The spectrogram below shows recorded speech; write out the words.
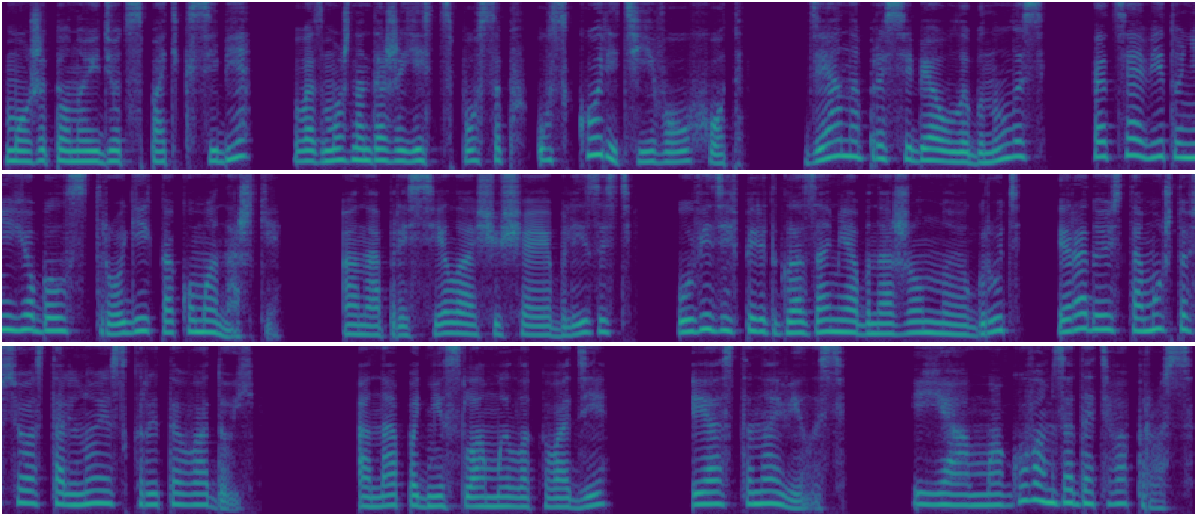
Может, он уйдет спать к себе? Возможно, даже есть способ ускорить его уход. Диана про себя улыбнулась, хотя вид у нее был строгий, как у монашки. Она присела, ощущая близость, увидев перед глазами обнаженную грудь и радуясь тому, что все остальное скрыто водой. Она поднесла мыло к воде и остановилась. «Я могу вам задать вопрос?»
